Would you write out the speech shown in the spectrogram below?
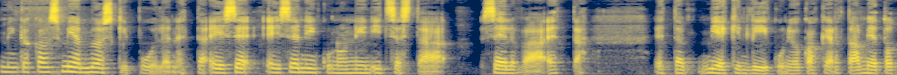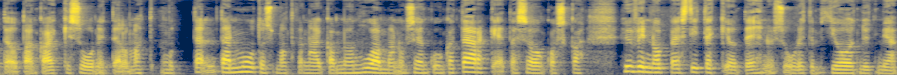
minkä kanssa minä myös kipuilen, että ei se, ei se niin kuin ole niin itsestään selvää, että, että miekin liikun joka kertaa, mie toteutan kaikki suunnitelmat, mutta tämän, tämän muutosmatkan aikana me on huomannut sen, kuinka tärkeää se on, koska hyvin nopeasti itsekin on tehnyt suunnitelmat, että joo, että nyt minä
